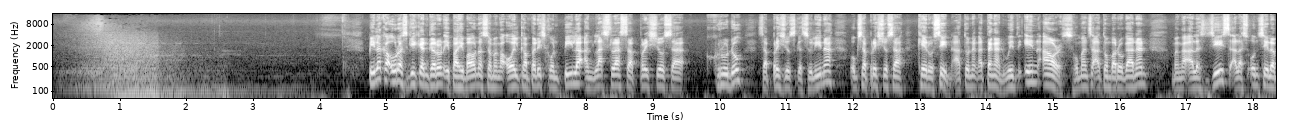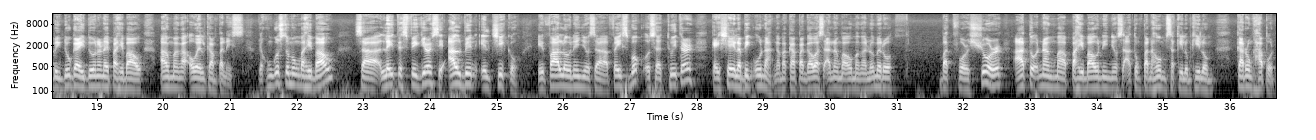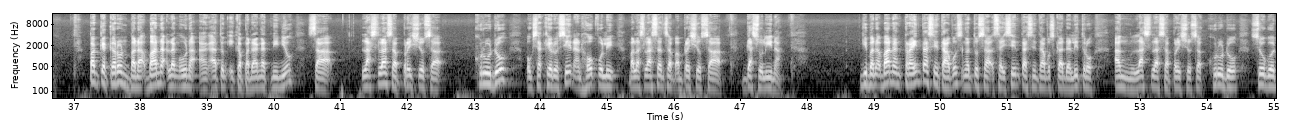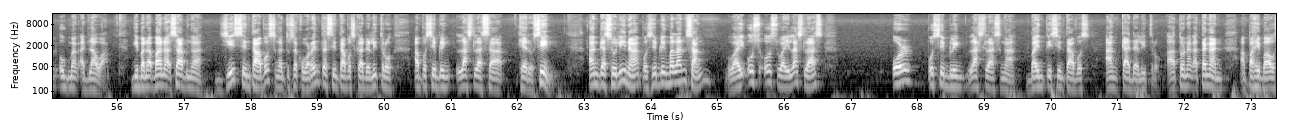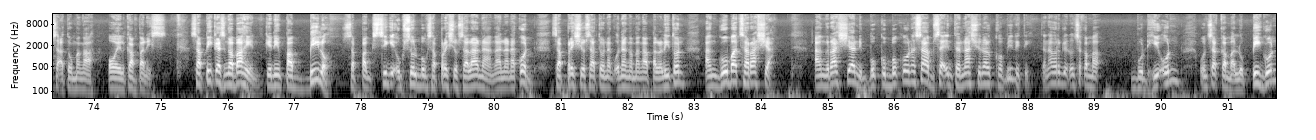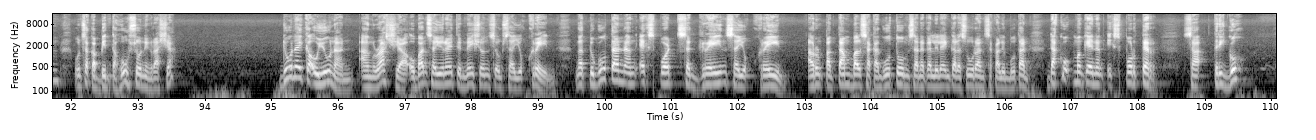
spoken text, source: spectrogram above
Pila ka oras gikan karon ipahibaw na sa mga oil companies kung pila ang laslas sa presyo sa krudo sa presyo sa gasolina o sa presyo sa kerosene. Ato nang atangan within hours human sa atong baruganan mga alas 10, alas 11 labing dugay doon na pahibaw ang mga oil companies. Kung gusto mong mahibaw sa latest figure si Alvin El Chico i-follow ninyo sa Facebook o sa Twitter kay siya labing una nga makapagawas anang mao mga numero But for sure, ato nang mapahibaw ninyo sa atong panahom sa kilom-kilom karong hapon. Pagkakaron, bana-bana lang una ang atong ikapadangat ninyo sa lasla sa presyo sa krudo o sa kerosene and hopefully malaslasan sa ang presyo sa gasolina gibana-ba ng 30 centavos ngadto sa 60 centavos kada litro ang lasla sa presyo sa krudo sugod ugmang adlaw. Gibana-bana sab nga 10 centavos ngadto sa 40 centavos kada litro ang posibleng lasla sa kerosene. Ang gasolina posibleng malansang, way us-us, way laslas or posibleng laslas nga 20 centavos ang kada litro. Ato nang atangan ang pahibaw sa atong mga oil companies. Sa pikas nga bahin, kining pabilo sa pagsigi og sulbong sa presyo sa lana nga nanakod sa presyo sa ato nag-una nga mga palaliton, ang gubat sa Russia. Ang Russia ni buko-buko na sab sa international community. Tanaw gyud unsa ka budhion, unsa ka malupigon, unsa ka bintahuson ning Russia Dunay kauyunan ang Russia uban sa United Nations ug sa Ukraine nga tugutan ang export sa grain sa Ukraine aron pagtambal sa kagutom sa nagalilaing kalasuran sa kalibutan. Dako man kay ng exporter sa trigo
